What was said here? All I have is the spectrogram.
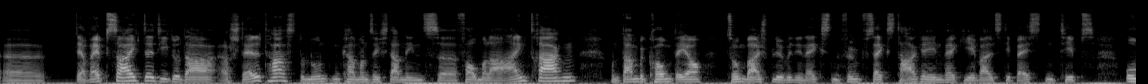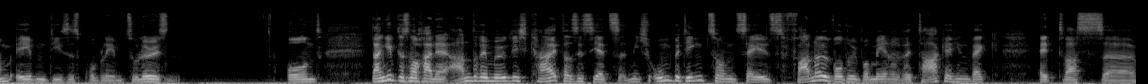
äh, der Webseite, die du da erstellt hast. Und unten kann man sich dann ins äh, Formular eintragen. Und dann bekommt er zum Beispiel über die nächsten 5, 6 Tage hinweg jeweils die besten Tipps, um eben dieses Problem zu lösen. Und dann gibt es noch eine andere Möglichkeit, das ist jetzt nicht unbedingt so ein Sales Funnel, wo du über mehrere Tage hinweg etwas, äh,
